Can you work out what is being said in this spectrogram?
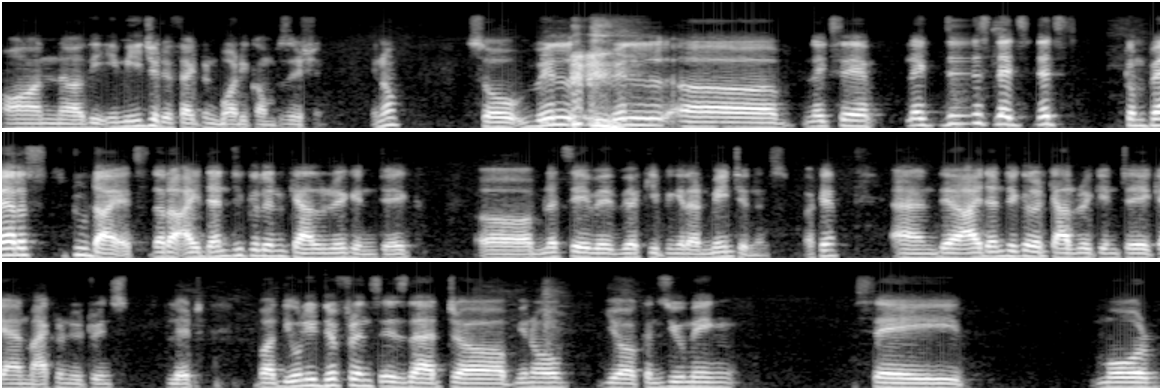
on uh, the immediate effect on body composition. You know, so will will uh, like say like just let's let's compare us two diets that are identical in caloric intake. Uh, let's say we're, we're keeping it at maintenance, okay, and they're identical at caloric intake and macronutrient split. But the only difference is that uh, you know you're consuming, say, more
